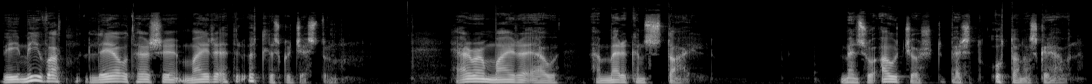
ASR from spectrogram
Vi mi vatn lea og tær seg meira etter utlesku gestunum. Her var meira av American style, men så avgjørst best utan av skrevene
